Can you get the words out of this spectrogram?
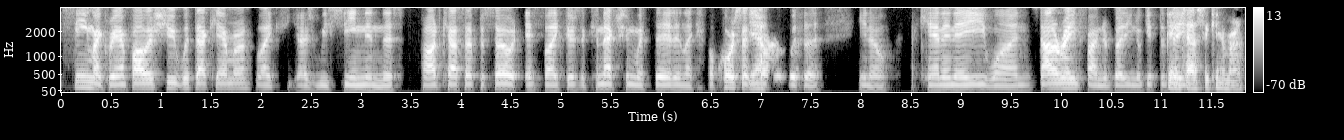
seeing my grandfather shoot with that camera, like as we've seen in this podcast episode, it's like there's a connection with it. And like, of course, I Yeah. started with a, you know, a Canon AE-1. It's not a rangefinder, but you know, get the base Fantastic camera.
